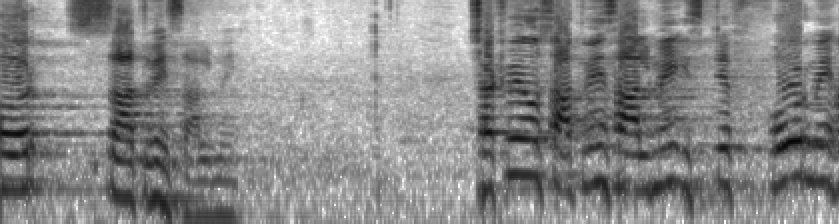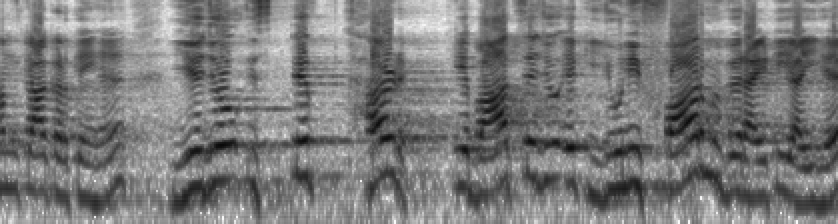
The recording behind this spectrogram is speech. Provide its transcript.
और सातवें साल में। छठवें और सातवें साल में स्टेप फोर में हम क्या करते हैं? ये जो स्टेप थर्ड के बाद से जो एक यूनिफॉर्म वेराइटी आई है,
